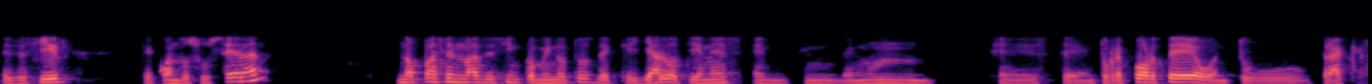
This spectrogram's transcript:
es decir, que cuando sucedan, no pasen más de cinco minutos de que ya lo tienes en, un, este, en tu reporte o en tu tracker.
